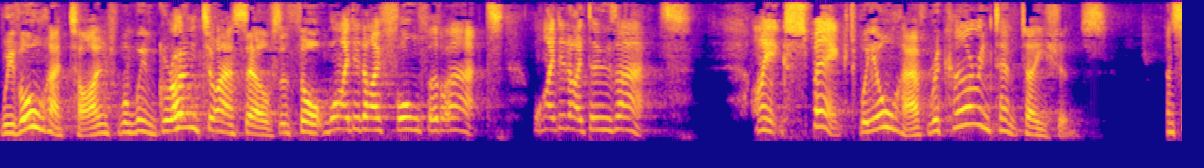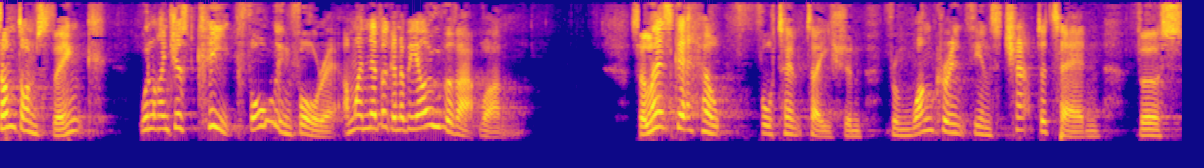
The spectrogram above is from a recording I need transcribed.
we've all had times when we've grown to ourselves and thought, why did I fall for that? Why did I do that? I expect we all have recurring temptations and sometimes think, will I just keep falling for it? Am I never going to be over that one? So let's get help for temptation from 1 Corinthians chapter 10 verse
